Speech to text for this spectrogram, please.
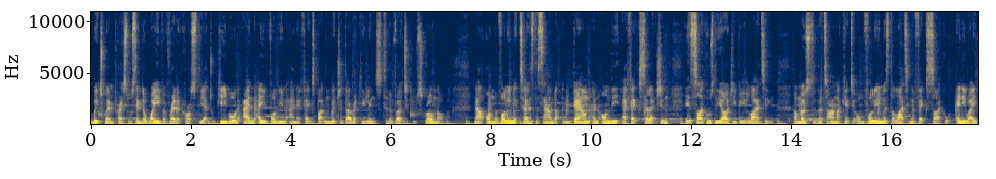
which when pressed will send a wave of red across the actual keyboard, and a volume and FX button which are directly linked to the vertical scroll knob. Now on the volume it turns the sound up and down, and on the FX selection it cycles the RGB lighting. And most of the time I kept it on volume as the lighting effects cycle anyway,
